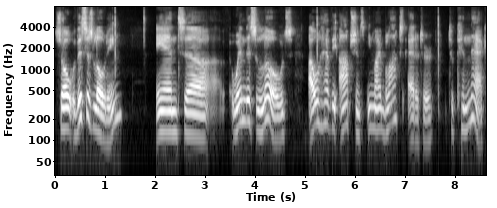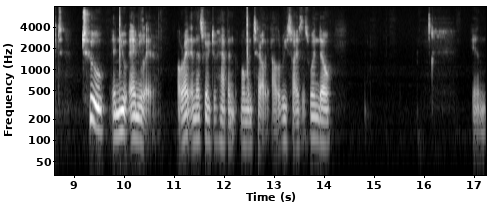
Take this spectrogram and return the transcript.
So this is loading and when this loads I will have the options in my blocks editor to connect to a new emulator. All right, and that's going to happen momentarily. I'll resize this window. And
